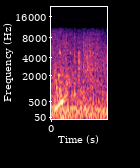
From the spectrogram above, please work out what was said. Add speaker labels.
Speaker 1: you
